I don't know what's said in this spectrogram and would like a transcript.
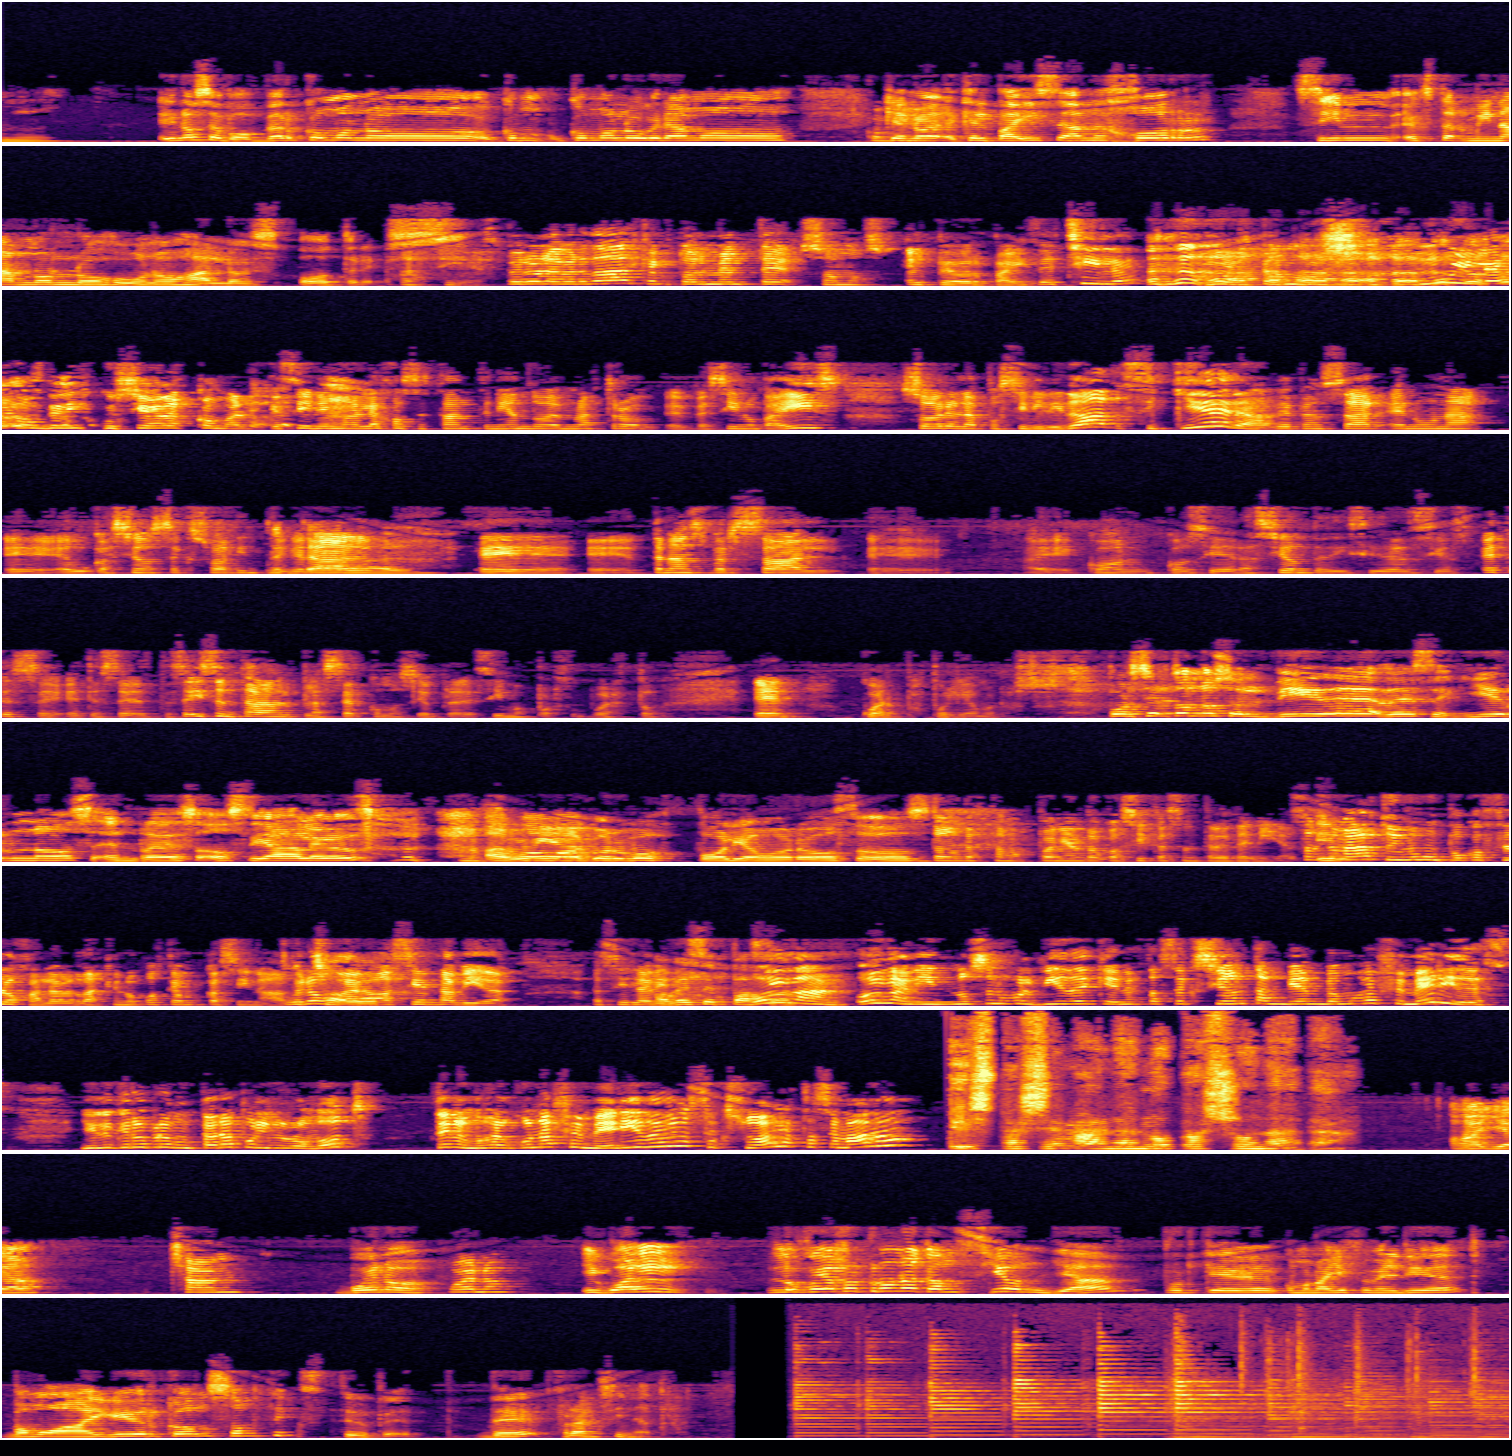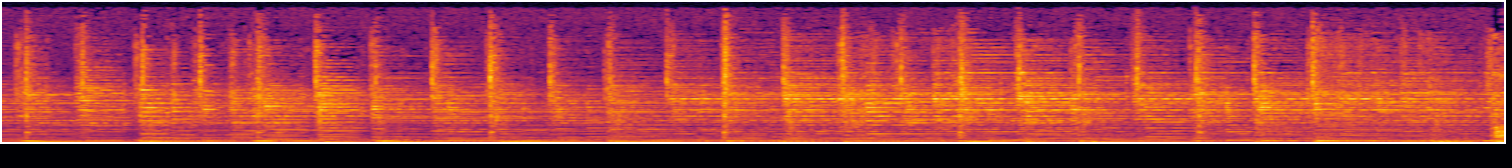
y no sé, pues ver cómo no cómo, cómo logramos que, que el país sea mejor sin exterminarnos los unos a los otros. Así es. Pero la verdad es que actualmente somos el peor país de Chile y estamos muy lejos de discusiones como las que sin ir más lejos están teniendo en nuestro eh, vecino país sobre la posibilidad siquiera de pensar en una eh, educación sexual integral, eh, transversal eh, con consideración de disidencias, etc., etc., etc., y centrada en el placer, como siempre decimos, por supuesto, en cuerpos poliamorosos. Por cierto, no se olvide de seguirnos en redes sociales, arroba cuerpos poliamorosos. Donde estamos poniendo cositas entretenidas. Esta semana estuvimos un poco flojas, la verdad es que no posteamos casi nada, pero bueno, así es la vida. Así es la vida. A veces pasa. Oigan, oigan, y no se nos olvide que en esta sección también vemos efemérides. Yo le quiero preguntar a Polirobot, ¿Tenemos alguna efeméride sexual esta semana? Esta semana no pasó nada. Ah, ya. Chan. Bueno. Bueno. Igual lo voy a dejar con una canción ya, porque como no hay efeméride, vamos a ir con Something Stupid de Frank Sinatra.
